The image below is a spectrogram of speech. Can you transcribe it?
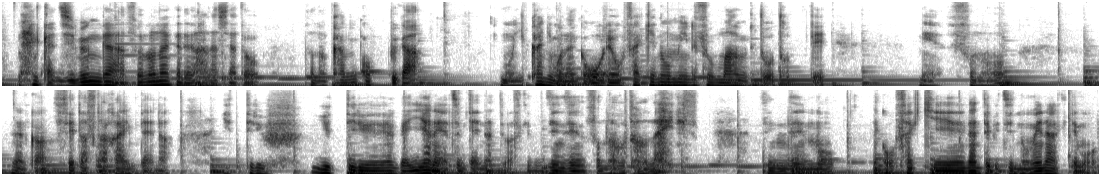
なんか自分がその中での話だと、その紙コップが、もういかにもなんか俺お酒飲めるぞマウントを取って、ね、その、なんかステータス高いみたいな言ってる、言ってるなんか嫌なやつみたいになってますけど、全然そんなことはないです。全然もう、なんかお酒なんて別に飲めなくても、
